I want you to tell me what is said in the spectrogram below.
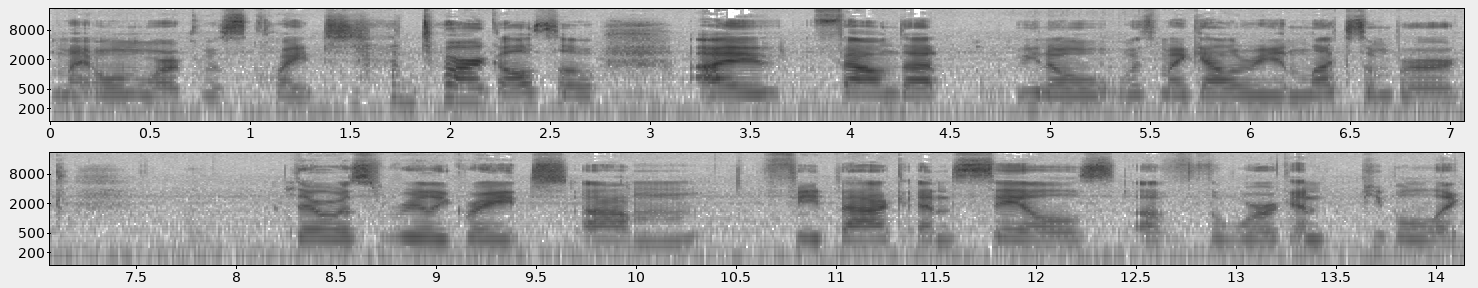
my own work was quite dark also, I found that, you know, with my gallery in Luxembourg, there was really great um, feedback and sales of the work, and people like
